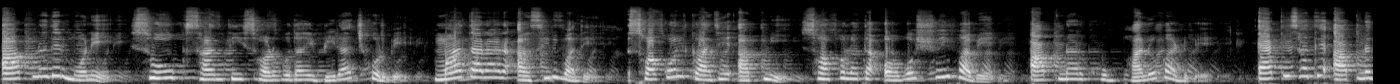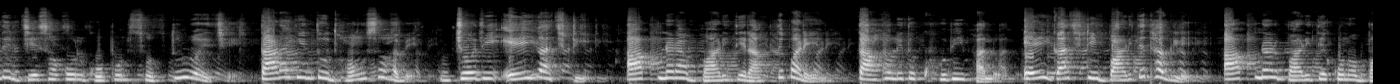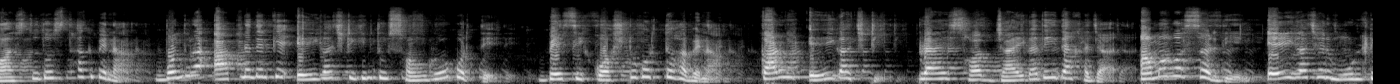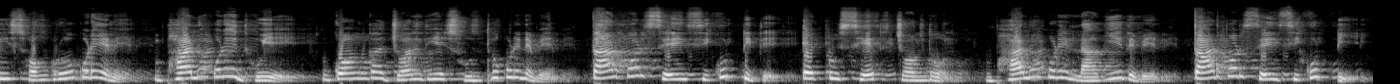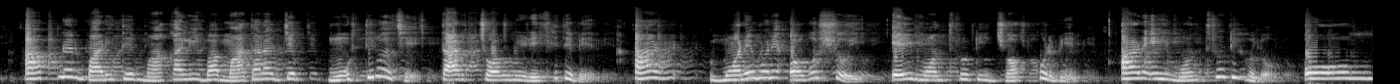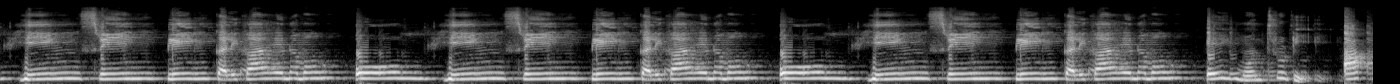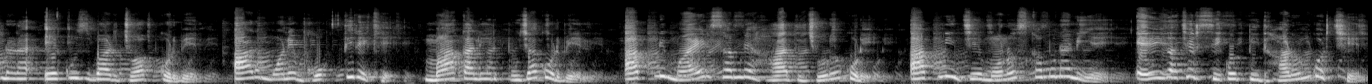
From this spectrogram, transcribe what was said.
আপনাদের মনে সুখ, শান্তি সর্বদাই বিরাজ করবে। মা তারার আশীর্বাদে সকল কাজে আপনি সফলতা অবশ্যই পাবেন। আপনার খুব ভালো কাটবে। একই সাথে আপনাদের যে সকল গোপন শত্রু রয়েছে, তারা কিন্তু ধ্বংস হবে। যদি এই গাছটি আপনারা বাড়িতে রাখতে পারেন, তাহলে তো খুবই ভালো। এই গাছটি বাড়িতে থাকলে আপনার বাড়িতে কোনো বাস্তুদোষ থাকবে না। বন্ধুরা, আপনাদেরকে এই গাছটি কিন্তু সংগ্রহ করতে বেশি কষ্ট করতে হবে না। কারণ এই গাছটি প্রায় সব জায়গাতেই দেখা যায়। অমাবস্যার দিন এই গাছের মূলটি সংগ্রহ করে এনে ভালো করে ধুয়ে গঙ্গা জল দিয়ে শুদ্ধ করে নেবেন। তারপর সেই শিকড়টিতে একটু শ্বেত চন্দন ভালো করে লাগিয়ে দেবেন। তারপর সেই শিকড়টি আপনার বাড়িতে মা কালী বা মা তারার যে মূর্তি রয়েছে, তার চরণে রেখে দেবেন। আর মনে মনে অবশ্যই এই মন্ত্রটি জপ করবেন। আর এই মন্ত্রটি হলো, ওম হিং শ্রীং ক্লিং কালিকায় নম, ওম হিং শ্রীং ক্লিং কালিকায় নম, ওম হিং শ্রীং ক্লিং কালিকায় নম। এই মন্ত্রটি আপনারা একুশ বার জপ করবেন আর মনে ভক্তি রেখে মা কালীর পূজা করবেন। আপনি মায়ের সামনে হাত জোড়ো করে আপনি যে মনস্কামনা নিয়ে এই গাছের শিকড়টি ধারণ করছেন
